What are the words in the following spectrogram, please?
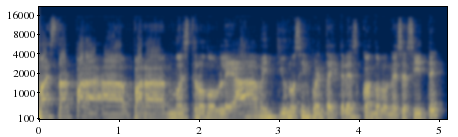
va a estar para, para nuestro AA 2153 cuando lo necesite,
